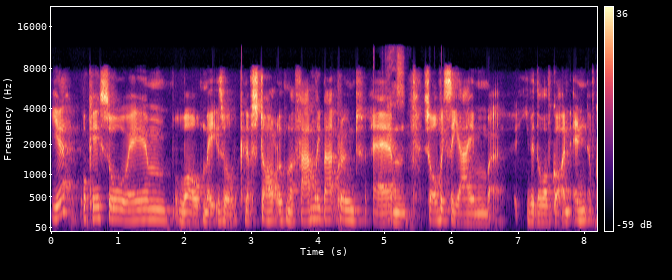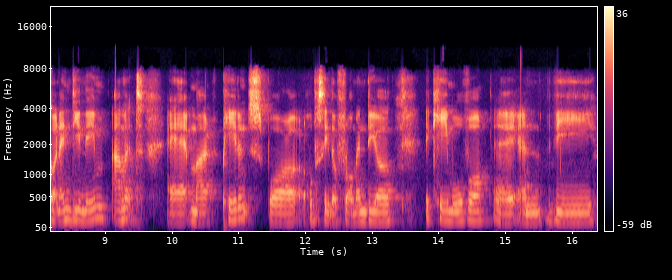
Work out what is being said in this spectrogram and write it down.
Yeah. Okay. So, um, well, might as well kind of start with my family background. Um, yes. So obviously, I'm even though I've got an I've got an Indian name, Amit. Uh, my parents were obviously they're from India. They came over uh, and the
